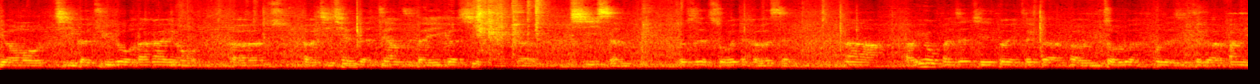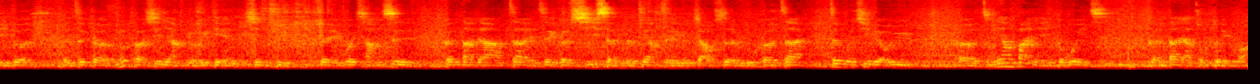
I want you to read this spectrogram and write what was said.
有几个聚落，大概有呃呃几千人这样子的一个信仰的溪神。就是所谓的河神，那呃，因为我本身其实对这个呃宇宙论或者是这个方理论的这个呃信仰有一点兴趣，所以会尝试跟大家在这个西神的这样子一个角色，如何在真文溪流域呃怎么样扮演一个位置，跟大家做对话。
